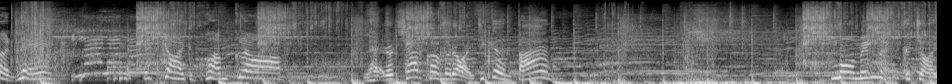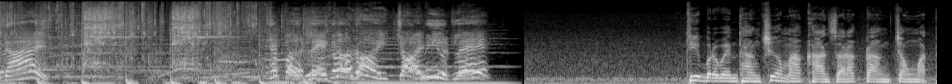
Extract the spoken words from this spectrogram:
ปิดเลยจะจอยกับความกรอบ และรสชาติความอร่อยที่เกินต้าน โมเมนต์ไหนก็จอยได้ แค่เปิดเลยก็อร่อย จอยไม่หยุดเลย ที่บริเวณทางเชื่อมอาคารสารกลางจังหวัดเพ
